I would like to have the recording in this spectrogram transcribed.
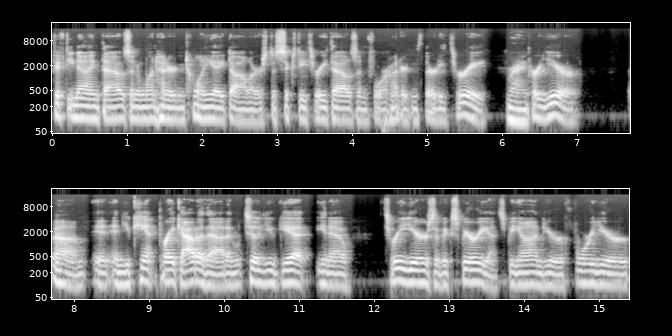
fifty-nine thousand one hundred and twenty-eight dollars to sixty-three thousand four hundred and thirty-three right, per year, um, and, and you can't break out of that until you get, you know, three years of experience beyond your four-year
